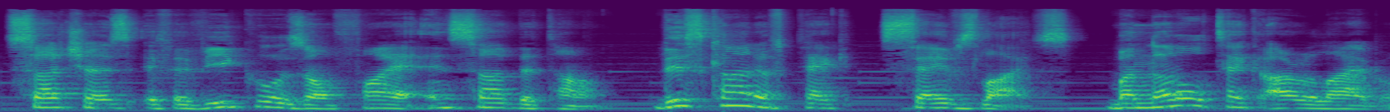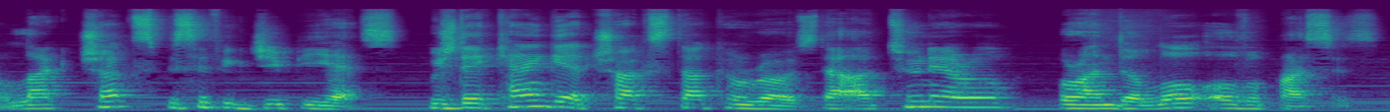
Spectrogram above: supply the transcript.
such as if a vehicle is on fire inside the tunnel. This kind of tech saves lives, but not all tech are reliable, like truck-specific GPS, which they can get trucks stuck on roads that are too narrow or under low overpasses.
